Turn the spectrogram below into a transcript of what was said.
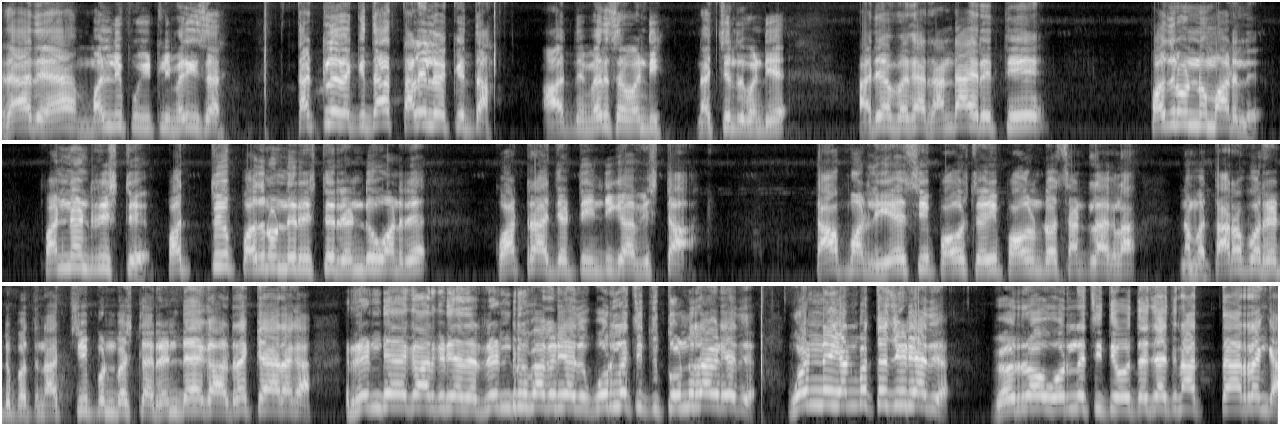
அதாவது மல்லிப்பூ இட்லி மாரி சார். தட்டில் வைக்கிறதா தலையில் வைக்கிறதா அது மாரி சார் வண்டி நச்சுன்ற வண்டி. அதே பாருங்க ரெண்டாயிரத்தி பதினொன்று மாடலு. பன்னெண்டு ரிஸ்ட்டு பத்து பதினொன்று ரிஸ்ட்டு ரெண்டு ஓனரு. கோட்ரா ஜெட்டு Indica Vista. Top model AC power steering power window central ஆகலாம். நம்ம தரப்போ ரேட்டு பார்த்தீங்கன்னா சீப் அண்ட் பெஸ்ட்டில் ரெண்டே கால் ரூபா கேரகா. ரெண்டே கால் கிடையாது ரெண்டு ரூபா கிடையாது. ஒரு லட்சத்தி தொண்ணூறுவா கிடையாது. ஒன்று எண்பத்தஞ்சு கிடையாது. வெறும் ஒரு லட்சத்தி இருபத்தஞ்சாயிரத்தி நான் தர்றேங்க.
